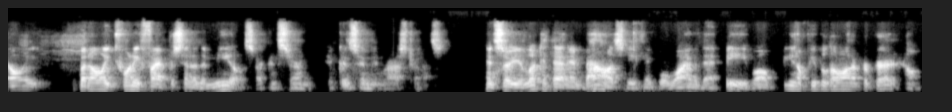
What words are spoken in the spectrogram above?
Only but only 25% of the meals are concerned, consumed in restaurants. And so you look at that imbalance and you think, well, why would that be? Well, you know, people don't want to prepare it at home.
